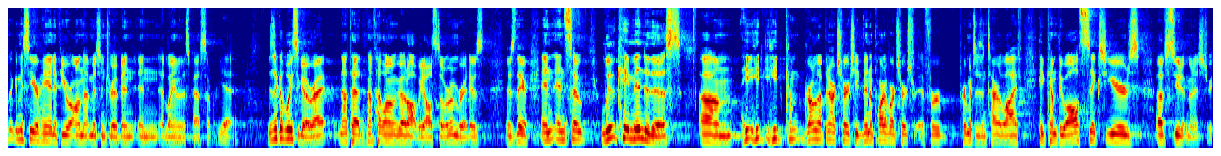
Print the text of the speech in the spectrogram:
Let me see your hand if you were on that mission trip in, in Atlanta this past summer. Yeah. This is a couple weeks ago, right? Not that, not that long ago at all. We all still remember it. It was, it was there. And, and so Luke came into this. Um, he, he'd, he'd come, grown up in our church. He'd been a part of our church for pretty much his entire life. He'd come through all six years of student ministry.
